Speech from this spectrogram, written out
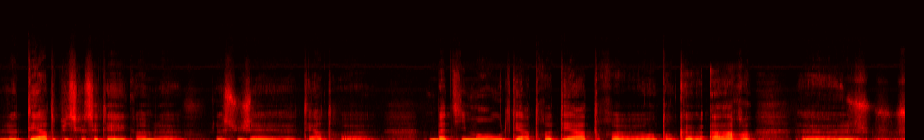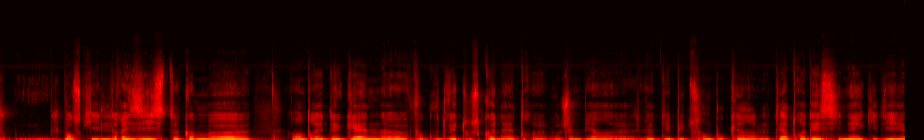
le, théâtre, puisque c'était quand même le, sujet, euh, théâtre euh, bâtiment ou le théâtre théâtre en tant qu'art, je, je, pense qu'il résiste comme André Degaine, faut que vous devez tous connaître. J'aime bien le début de son bouquin, Le théâtre dessiné, qui dit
